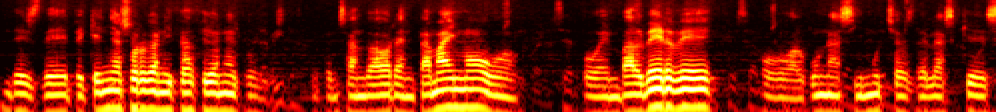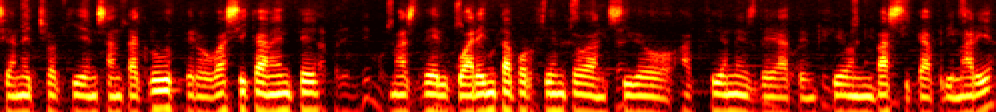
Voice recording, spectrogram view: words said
desde pequeñas organizaciones, pues, pensando ahora en Tamaimo o o en Valverde o algunas y muchas de las que se han hecho aquí en Santa Cruz, pero básicamente más del 40% han sido acciones de atención básica primaria,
